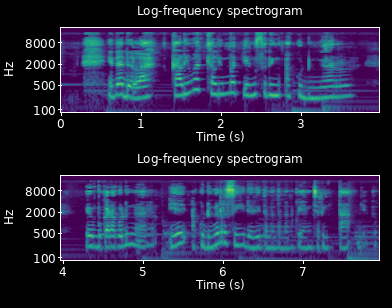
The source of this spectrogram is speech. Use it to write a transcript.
Itu adalah kalimat-kalimat yang sering aku dengar ya bukan aku dengar ya aku denger sih dari teman-temanku yang cerita gitu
